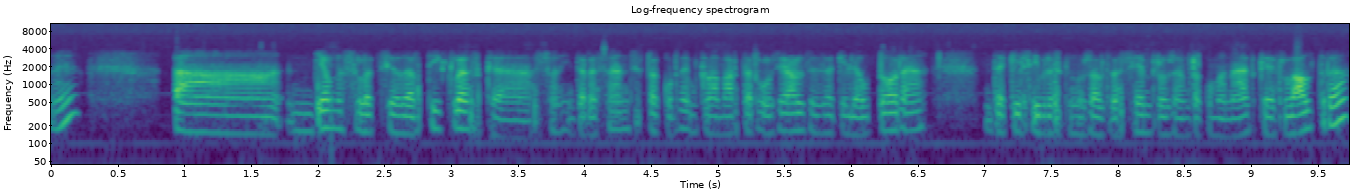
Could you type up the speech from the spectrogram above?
eh, Uh, hi ha una selecció d'articles que són interessants. Recordem que la Marta Rojals és aquella autora d'aquells llibres que nosaltres sempre us hem recomanat, que és l'altre,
